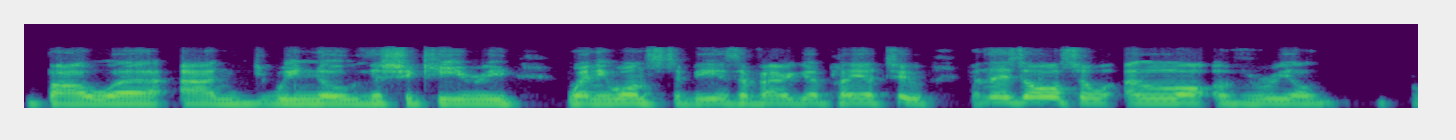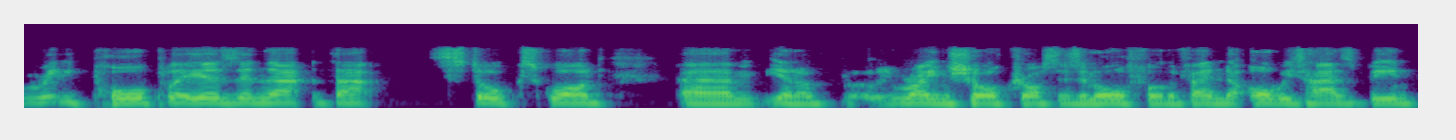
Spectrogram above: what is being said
Bauer, and we know the Shaqiri, when he wants to be, is a very good player too. But there's also a lot of real, really poor players in that that Stoke squad. Um, you know, Ryan Shawcross is an awful defender, always has been.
